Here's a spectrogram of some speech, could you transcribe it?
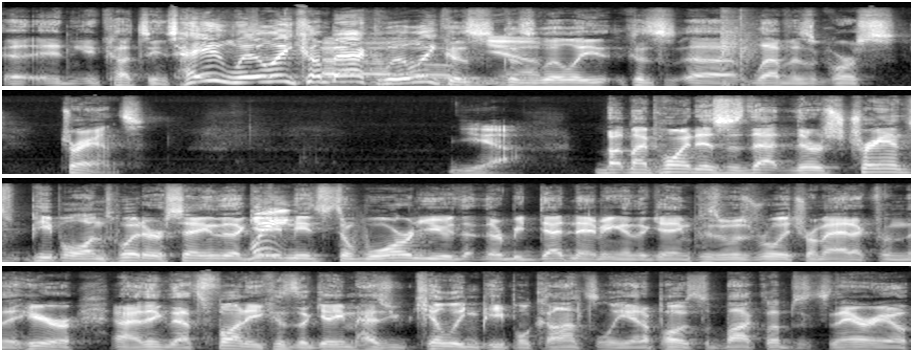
uh, in, in cutscenes. Hey, Lily, come back, Oh, Lily, because yeah. Lily because uh, Lev is of course trans. Yeah. But my point is, is that there's trans people on Twitter saying that the Wait. game needs to warn you that there'd be dead naming in the game because it was really traumatic from the here. And I think that's funny because the game has you killing people constantly in a post-apocalyptic scenario.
